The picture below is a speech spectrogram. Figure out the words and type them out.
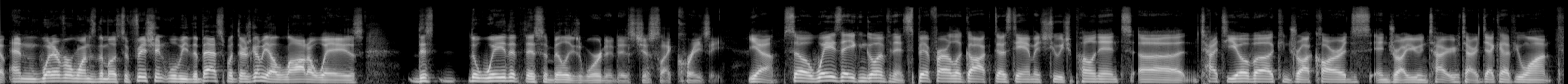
Yep. And whatever one's the most efficient will be the best, but there's going to be a lot of ways. This the way that this ability is worded is just like crazy. Yeah. So ways that you can go infinite. Spitfire Lagac does damage to each opponent. Uh, Tatyova can draw cards and draw your entire your entire deck out if you want.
